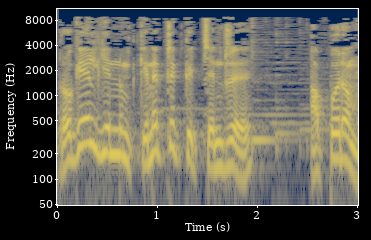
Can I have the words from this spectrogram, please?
ரொகேல் என்னும் கிணற்றுக்குச் சென்று அப்புறம்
